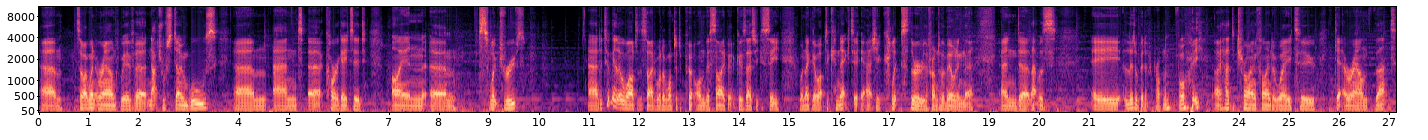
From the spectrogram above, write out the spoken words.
Um, so I went around with uh, natural stone walls um, and uh, corrugated iron um, sloped roofs. And it took me a little while to decide what I wanted to put on this side bit because as you can see, when I go up to connect it, it actually clips through the front of the building there. And uh, that was a little bit of a problem for me. I had to try and find a way to get around that.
